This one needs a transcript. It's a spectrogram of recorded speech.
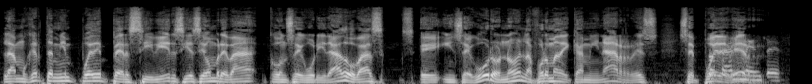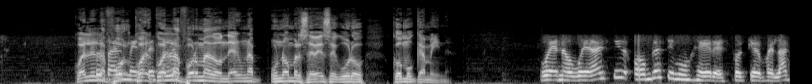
la mujer también puede percibir si ese hombre va con seguridad o va eh, inseguro, ¿no? En la forma de caminar, es se puede ver. ¿Cuál es, la, cuál, cuál es la forma donde una- un hombre se ve seguro cómo camina? Bueno, voy a decir hombres y mujeres, porque ¿verdad?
